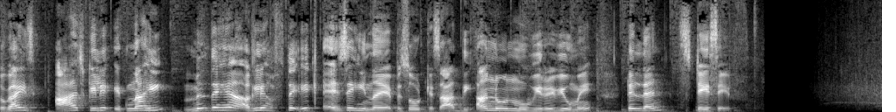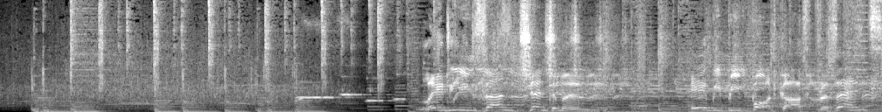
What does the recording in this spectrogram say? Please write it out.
तो गाइज़ आज के लिए इतना ही। मिलते हैं अगले हफ़्ते एक ऐसे ही नए एपिसोड के साथ दी अनोन मूवी रिव्यू में। Till then stay safe ladies and gentleman ABP podcast presents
